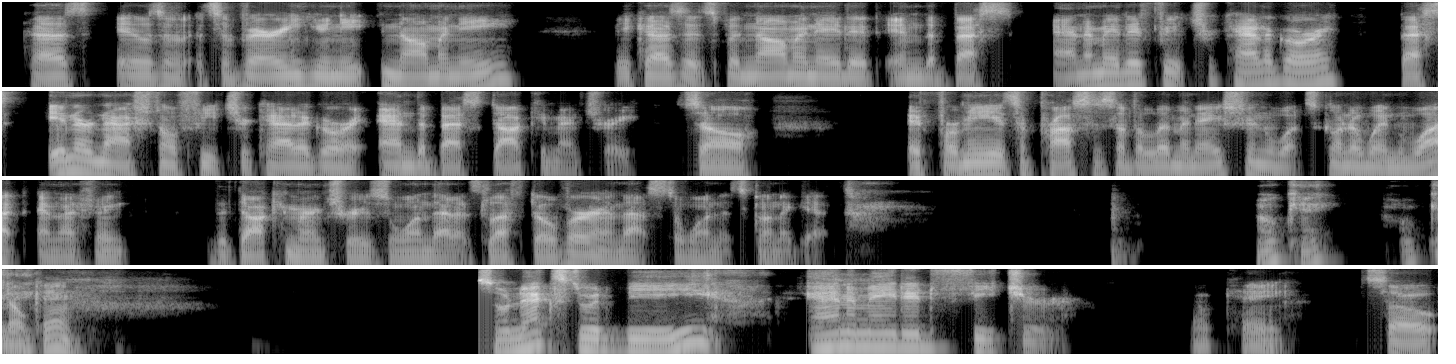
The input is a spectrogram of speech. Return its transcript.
because it was a, it's a very unique nominee because it's been nominated in the best animated feature category, best international feature category, and the best documentary. So, if for me, it's a process of elimination. What's going to win what? And I think the documentary is the one that it's left over, and that's the one it's going to get. Okay. Okay. Okay. So next would be animated feature. Okay. So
